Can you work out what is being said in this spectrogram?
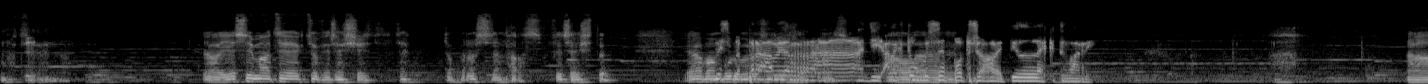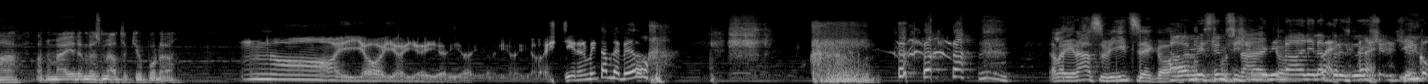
No to je jedno. Ale jestli máte jak to vyřešit, tak to prosím vás, vyřešte. Já vám My budu jsme hrozně právě rád, rádi, ale k tomu by se ale- potřebovali ty lektvary. A, ano, má jeden vezme a tak ho podá. No, jo, jo, jo, jo, jo, jo, jo, jo. Ještě jeden mi tam nebyl. Ale je nás víc, jako. Ale myslím si, že jako- minimálně na hele, Persuasion check jako,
